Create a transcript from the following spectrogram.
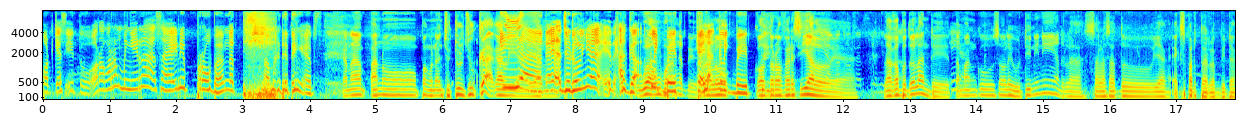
Podcast itu orang-orang mengira saya ini pro banget sama dating apps. Karena anu penggunaan judul juga kali iya, ya. kayak judulnya it- agak Wow clickbait, ya. kayak clickbait. Kontroversial ya. Lah kebetulan deh temanku Solehudin ini adalah salah satu yang expert dalam bidang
